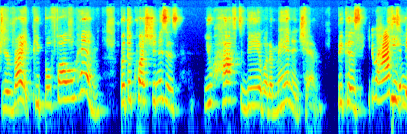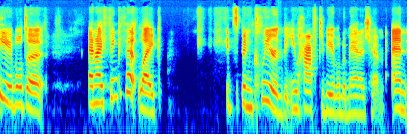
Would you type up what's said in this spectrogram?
you're right. People follow him. But the question is, is you have to be able to manage him because you have he- to be able to and i think that like it's been clear that you have to be able to manage him. And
